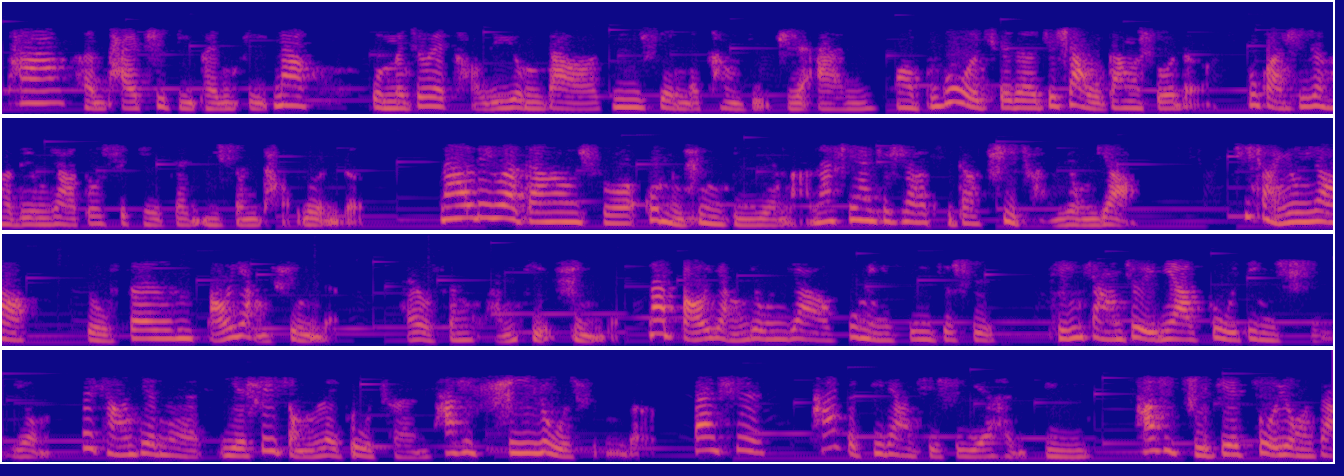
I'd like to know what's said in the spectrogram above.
他很排斥鼻喷剂，那我们就会考虑用到第一线的抗组织胺哦。不过我觉得，就像我刚刚说的，不管是任何的用药，都是可以跟医生讨论的。那另外刚刚说过敏性鼻炎嘛，那现在就是要提到气喘用药。气喘用药有分保养性的，还有分缓解性的。那保养用药，顾名思义就是平常就一定要固定使用。最常见的也是一种类固醇，它是吸入型的，但是它的剂量其实也很低，它是直接作用在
